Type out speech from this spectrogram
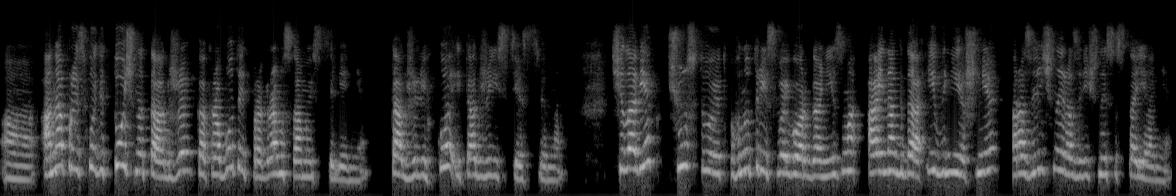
А, она происходит точно так же, как работает программа самоисцеления так же легко и так же естественно. Человек чувствует внутри своего организма, а иногда и внешне различные-различные состояния.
